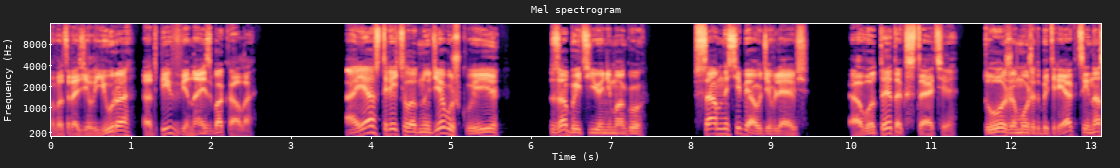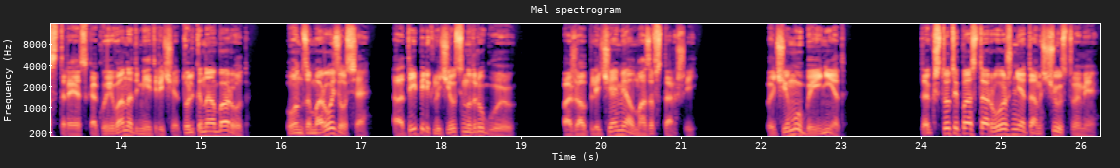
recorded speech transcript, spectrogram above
Возразил Юра, отпив вина из бокала. А я встретил одну девушку и... забыть ее не могу. Сам на себя удивляюсь. А вот это, кстати, тоже может быть реакцией на стресс, как у Ивана Дмитрича, только наоборот. Он заморозился, а ты переключился на другую. Пожал плечами Алмазов-старший. Почему бы и нет? Так что ты поосторожнее там с чувствами.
